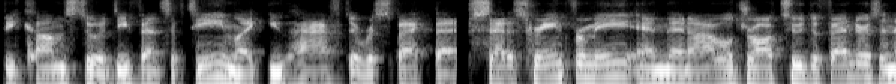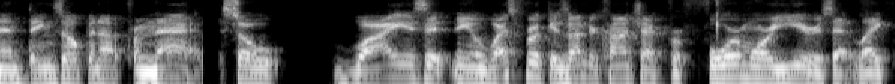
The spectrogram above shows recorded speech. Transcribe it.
becomes to a defensive team. Like you have to respect that. Set a screen for me, and then I will draw two defenders, and then things open up from that. So why is it you know Westbrook is under contract for four more years at like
